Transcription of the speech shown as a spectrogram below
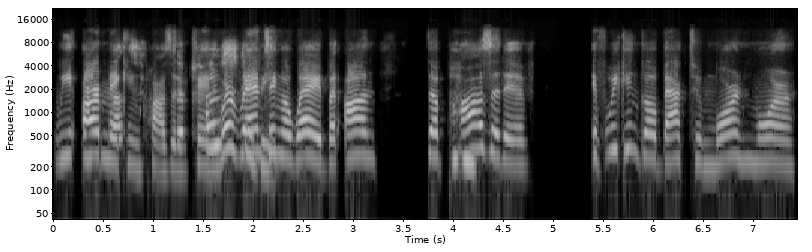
we are making That's positive change. We're ranting away, but on the mm-hmm. positive, if we can go back to more and more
